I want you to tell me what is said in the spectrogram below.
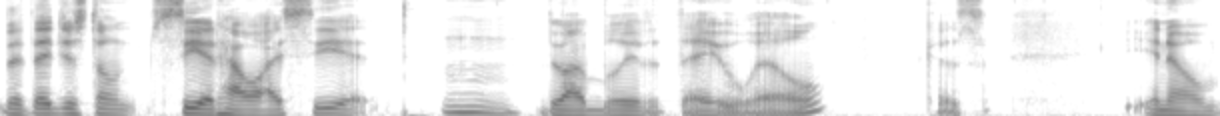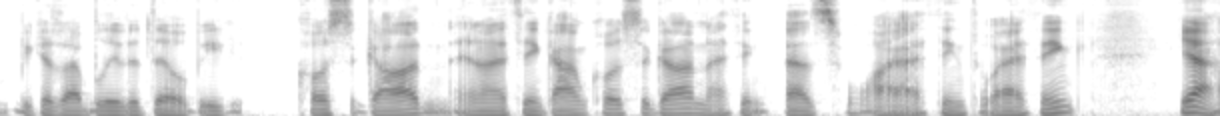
that they just don't see it how I see it. Mm-hmm. Do I believe that they will? Because you know, because I believe that they'll be close to God, and I think I'm close to God, and I think that's why I think the way I think. Yeah,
